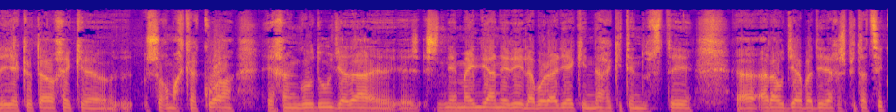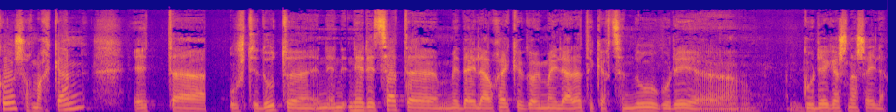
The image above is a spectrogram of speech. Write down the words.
lehiakota horrek sormarkakoa errango du jada esne mailean ere laborariak indarrak iten duzte araudiak badira respetatzeko sormarkan eta uste dut, niretzat medaila horrek goi mailarat ekartzen du gure, gure gazna saila.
